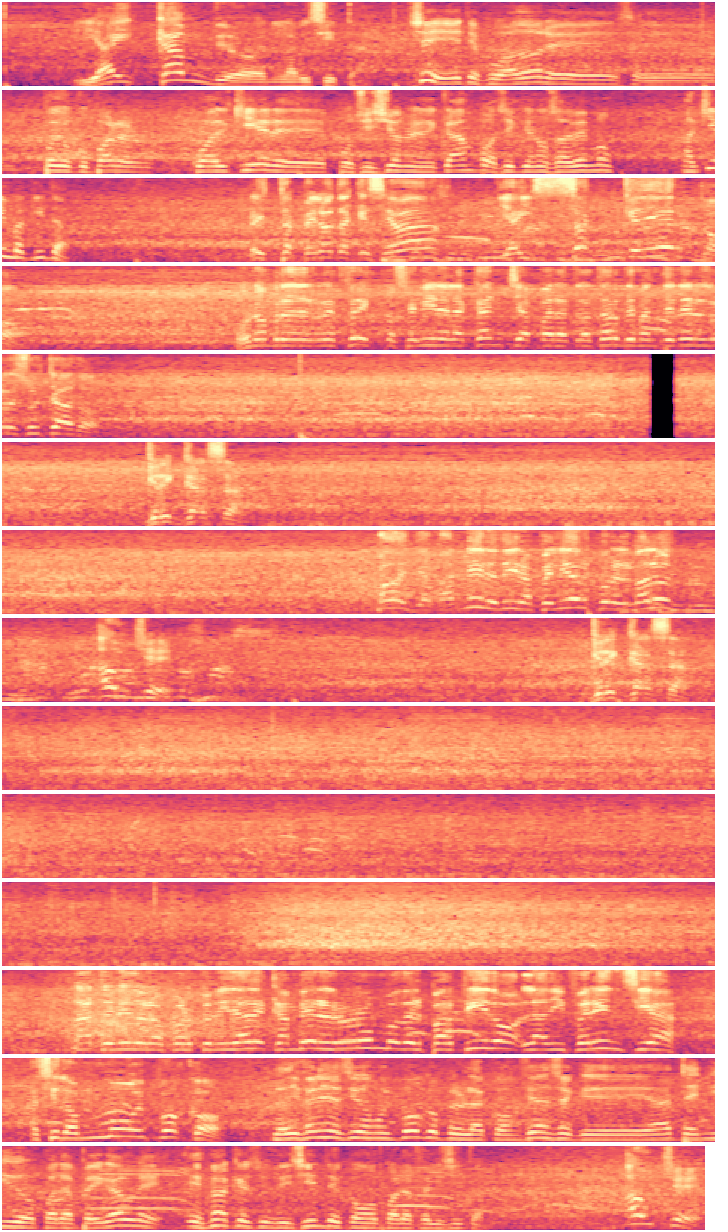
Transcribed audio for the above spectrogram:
y hay cambio en la visita. Sí, este jugador es, eh, puede ocupar cualquier eh, posición en el campo, así que no sabemos a quién va a quitar. Esta pelota que se va y hay saque de arco. Un hombre de refresco se viene a la cancha para tratar de mantener el resultado. Greg Garza. Vaya manera de ir a pelear por el balón. Auche. Greg Garza. Ha tenido la oportunidad de cambiar el rumbo del partido. La diferencia ha sido muy poco. La diferencia ha sido muy poco, pero la confianza que ha tenido para pegarle es más que suficiente como para felicitar. Auche.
